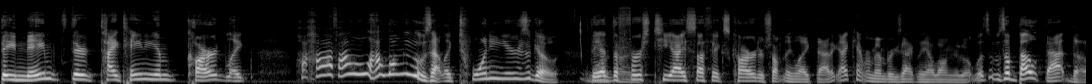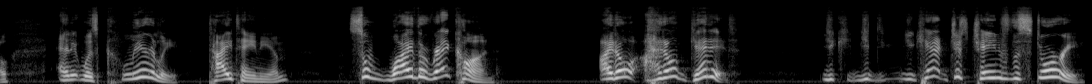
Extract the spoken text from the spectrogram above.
they named their titanium card like how, how, how long ago was that? Like 20 years ago. They had the first TI suffix card or something like that. I can't remember exactly how long ago it was. It was about that though. And it was clearly titanium. So why the retcon? I don't I don't get it. You, you you can't just change the story.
